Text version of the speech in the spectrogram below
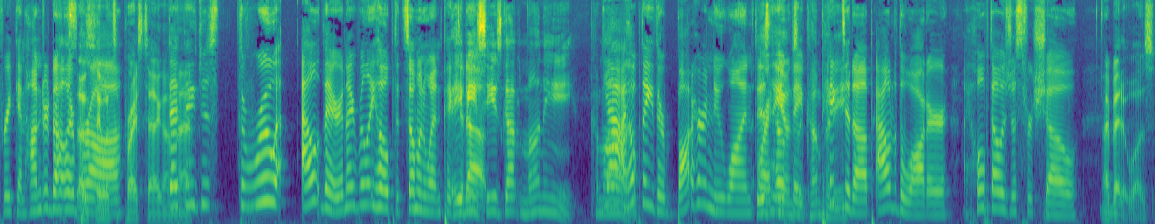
freaking hundred dollar So bra say, what's the price tag on that, that? they just threw out there and I really hope that someone went and picked it up. ABC's got money. Come Yeah, on. I hope they either bought her a new one Disney or I hope owns they company. picked it up out of the water. I hope that was just for show. I bet it was.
